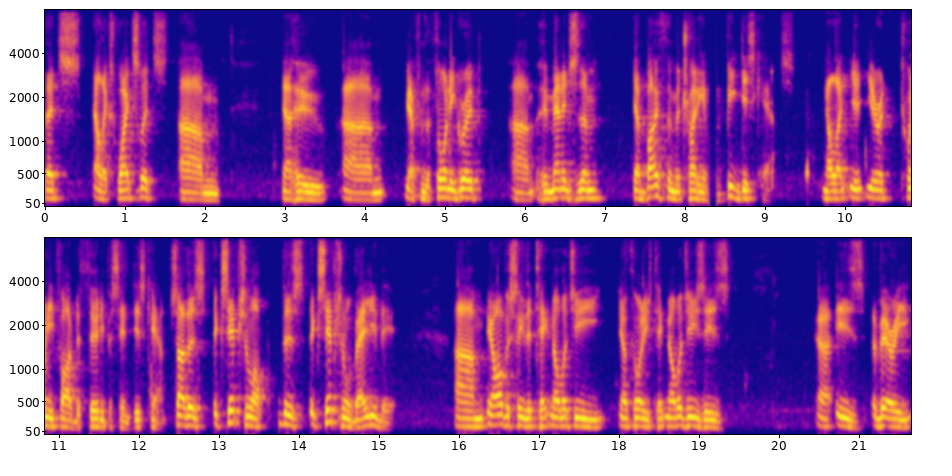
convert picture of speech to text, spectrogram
That's Alex Waislitz, um, who um, you know, from the Thorney Group, um, who manages them. You know, both of them are trading at big discounts. You know, like you're at 25 to 30 percent discount. So there's exceptional there's exceptional value there. Um, you know, obviously the technology, you know, Thorney's Technologies is uh, is a very,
